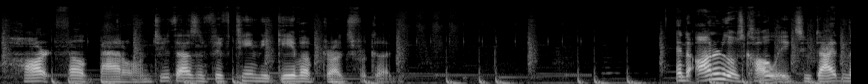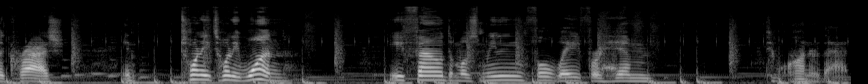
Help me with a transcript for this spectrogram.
heartfelt battle in 2015, he gave up drugs for good. And to honor those colleagues who died in the crash, in 2021, he found the most meaningful way for him to honor that.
